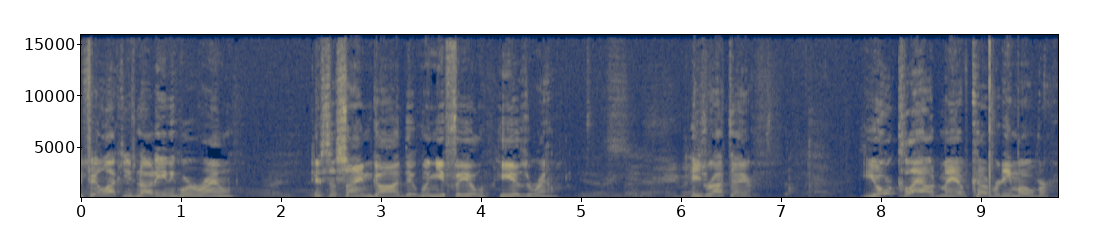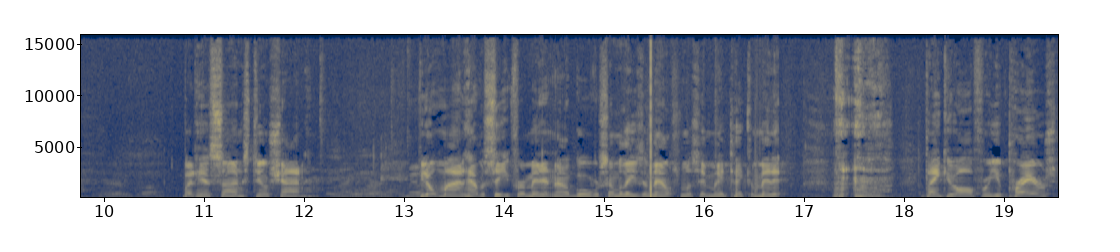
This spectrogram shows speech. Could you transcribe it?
you feel like He's not anywhere around, it's the same God that when you feel He is around. He's right there. Your cloud may have covered Him over, but His sun's still shining. If you don't mind, have a seat for a minute, and I'll go over some of these announcements. It may take a minute. Thank you all for your prayers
